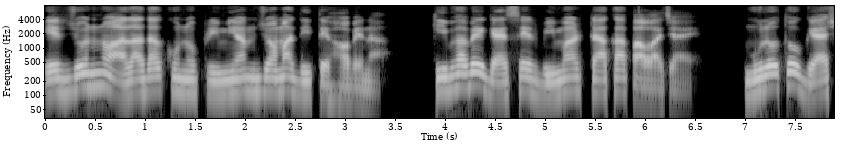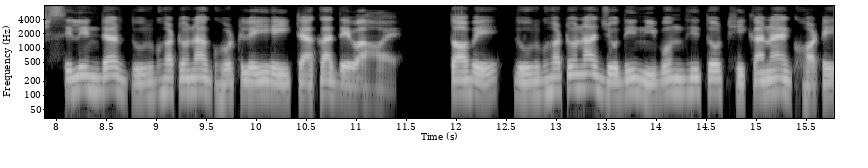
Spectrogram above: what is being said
এর জন্য আলাদা কোনো প্রিমিয়াম জমা দিতে হবে না। কীভাবে গ্যাসের বিমার টাকা পাওয়া যায়? মূলত গ্যাস সিলিন্ডার দুর্ঘটনা ঘটলেই এই টাকা দেওয়া হয়। তবে দুর্ঘটনা যদি নিবন্ধিত ঠিকানায় ঘটে,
